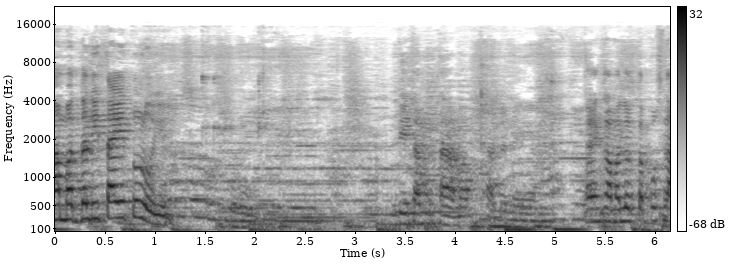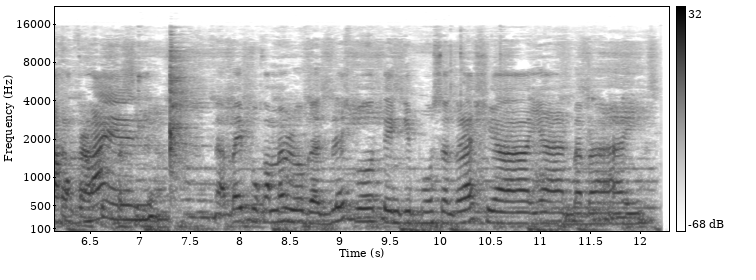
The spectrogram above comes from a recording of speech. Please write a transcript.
Magmamadali tayo tuloy. Hindi tama-tama ano na yan. Ayun kamalo, tapos na akong Nakatraffic kasi kumain. yan. Nabay po kamalo. God bless po. Thank you po sa grasya. Yan, bye-bye.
